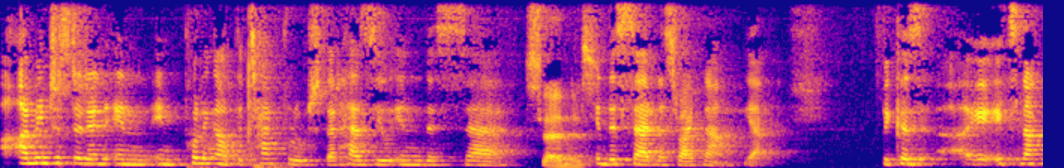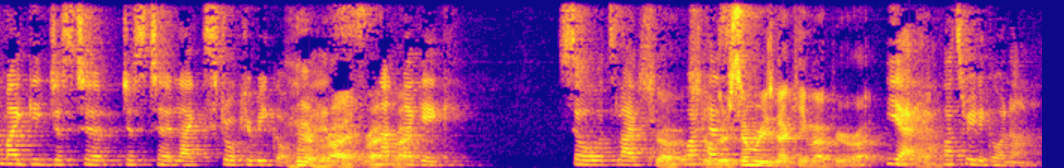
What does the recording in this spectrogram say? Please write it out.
I'm interested in, in, in pulling out the taproot that has you in this uh, Sadness. in this sadness right now. Yeah, because uh, it's not my gig just to just to like stroke your ego. It's Right, right, not my gig. So it's like So, what so has there's some reason I came up here, right? Yeah. yeah, what's really going on?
